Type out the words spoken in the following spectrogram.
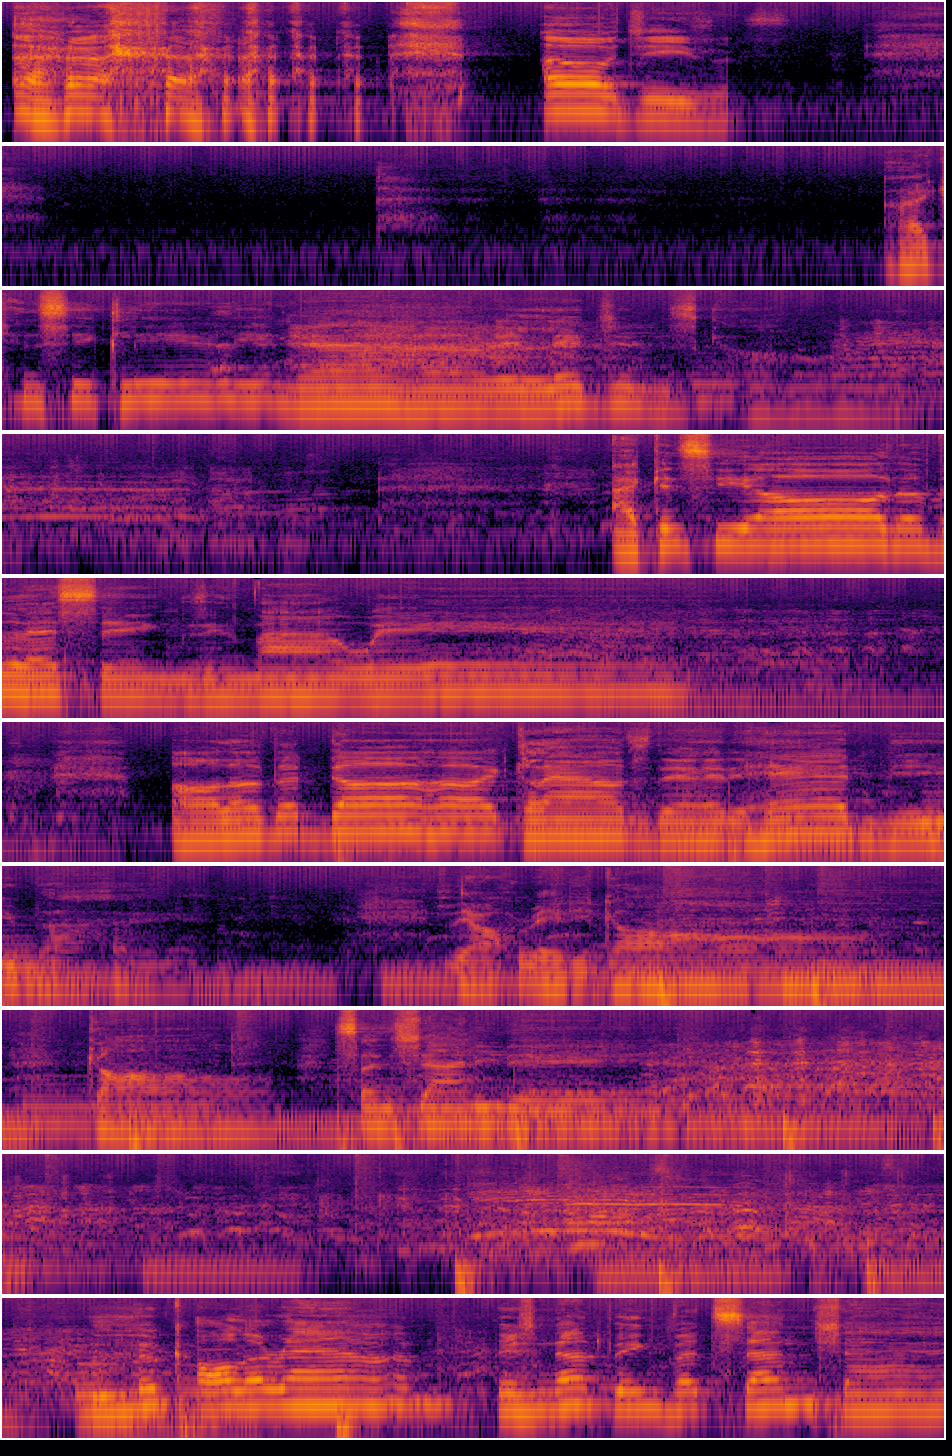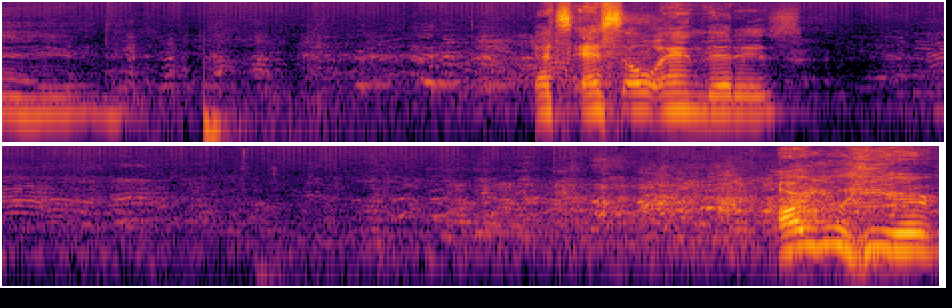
oh, Jesus. I can see clearly now religion's gone. I can see all the blessings in my way. All of the dark clouds that had me by, they're already gone, gone, sunshiny day. Look all around, there's nothing but sunshine. That's S O N, that is. Are you here?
